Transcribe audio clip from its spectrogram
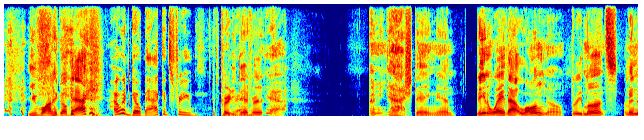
you want to go back? I would go back. It's pretty It's pretty different. Yeah. I mean, gosh, dang, man. Being away that long though, three months. I mean,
